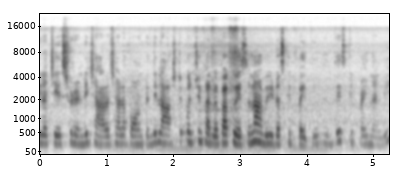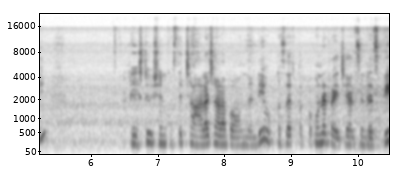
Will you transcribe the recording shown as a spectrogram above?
ఇలా చేసి చూడండి. చాలా చాలా బాగుంటుంది. లాస్ట్ కొంచెం కరివేపాకు వేసాను ఆ వీడియో స్కిప్ అయితే అంతే స్కిప్ అయిందండి. టేస్ట్ విషయానికి వస్తే చాలా చాలా బాగుందండి. ఒక్కసారి తప్పకుండా ట్రై చేయాల్సిన రెసిపీ.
